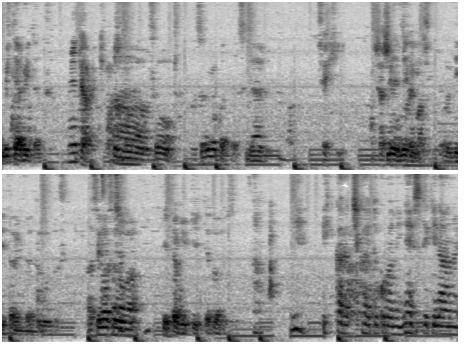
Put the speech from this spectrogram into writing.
見て歩いたんですか？見て歩きましああそう。それ良かったですね。たぜひ写ね真もぜ撮れます。ひ撮っていただきたいと思います。長谷川さんは？インタビュー聞いてどうでしね、駅から近いところにね、素敵なあの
